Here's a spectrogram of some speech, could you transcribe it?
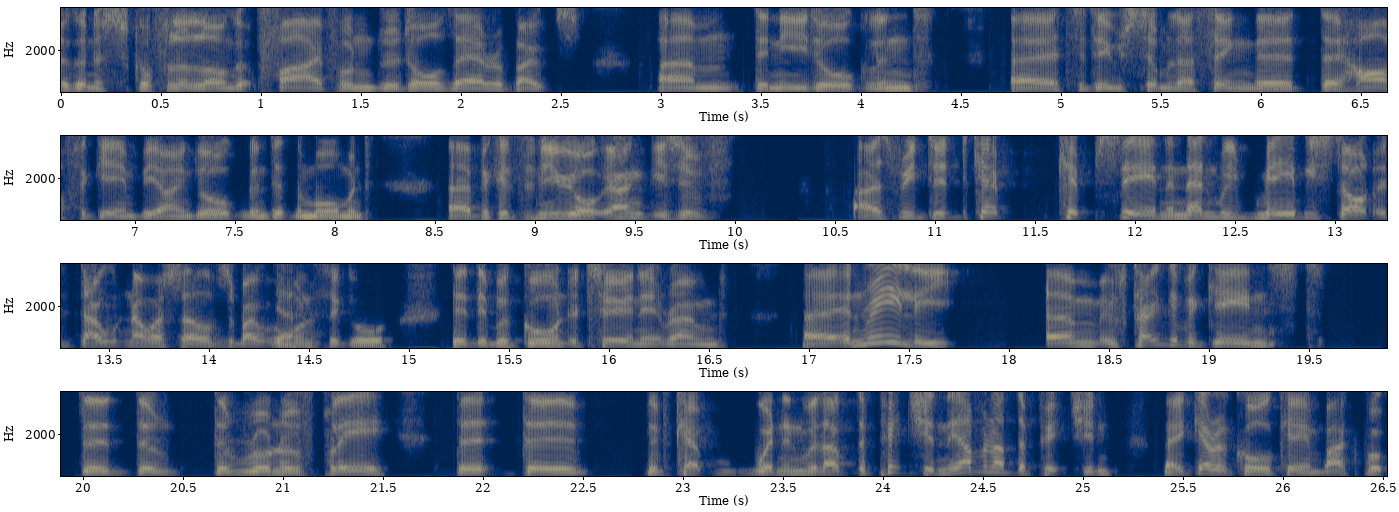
are going to scuffle along at 500 or thereabouts, um, they need Oakland uh, to do similar thing. They're, they're half a game behind Oakland at the moment uh, because the New York Yankees have, as we did kept kept saying, and then we maybe started doubting ourselves about Yeah. a month ago that they were going to turn it around. Uh, and really, um, it was kind of against the the, the run of play that the they've kept winning without the pitching. They haven't had the pitching. Uh, Gerrit Cole came back, but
